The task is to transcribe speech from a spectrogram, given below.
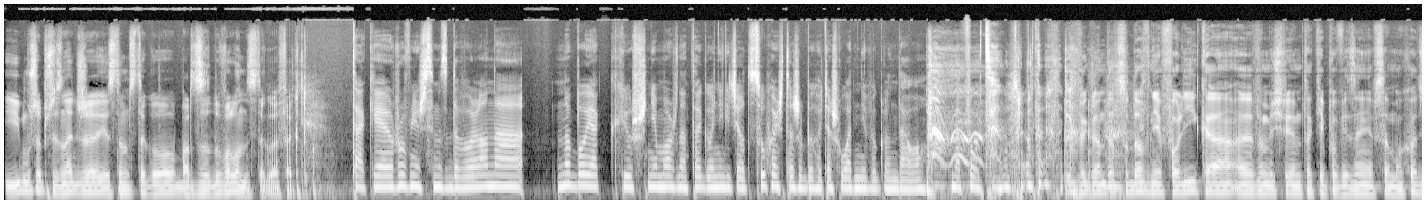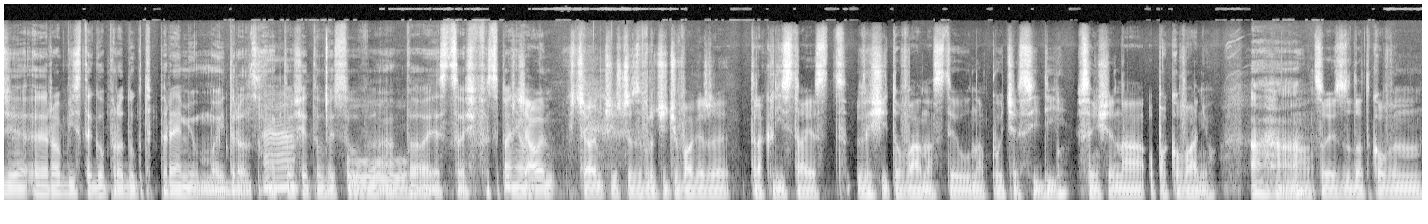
I muszę przyznać, że jestem z tego bardzo zadowolony z tego efektu. Tak, ja również jestem zadowolona, no bo jak już nie można tego nigdzie odsłuchać, to żeby chociaż ładnie wyglądało na półce, prawda? Wygląda cudownie. Folika, e, wymyśliłem takie powiedzenie w samochodzie, e, robi z tego produkt premium, moi drodzy. Jak to się tu wysuwa, Uuu. to jest coś wspaniałego. Chciałem, chciałem ci jeszcze zwrócić uwagę, że tracklista jest wysitowana z tyłu na płycie CD, w sensie na opakowaniu, Aha. a, co jest dodatkowym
